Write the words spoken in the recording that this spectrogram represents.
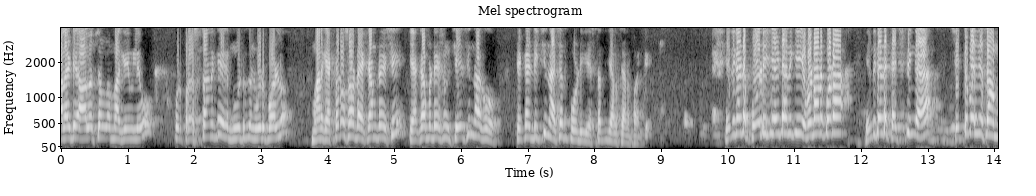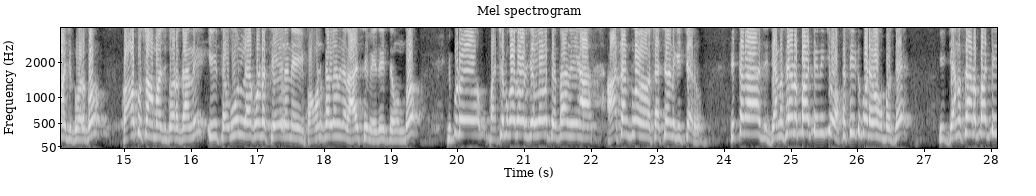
అలాంటి ఆలోచనలు మాకేమి లేవు. ఇప్పుడు ప్రస్తుతానికి నూటికి నూరు పాళ్ళు మనకు ఎక్కడో చోట అకామిడేషన్ అకామిడేషన్ చేసి నాకు టికెట్ ఇచ్చి నా చేత పోటీ చేస్తుంది జనసేన పార్టీ. ఎందుకంటే పోటీ చేయడానికి ఇవ్వడానికి కూడా ఎందుకంటే ఖచ్చితంగా శెట్టిపల్లి సామాజిక వర్గం కాపు సామాజిక వర్గాన్ని ఈ తగులు లేకుండా చేయాలని పవన్ కళ్యాణ్ గారి ఆశయం ఏదైతే ఉందో ఇప్పుడు పశ్చిమ గోదావరి జిల్లాలో పితాని ఆ- ఆచంట్లో సత్యనారాయణకి ఇచ్చారు. ఇక్కడ జనసేన పార్టీ నుంచి ఒక సీటు కూడా ఇవ్వకపోతే ఈ జనసేన పార్టీ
